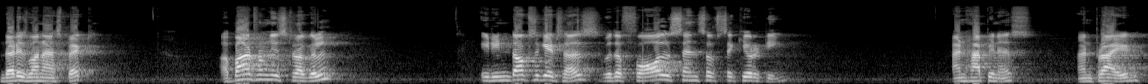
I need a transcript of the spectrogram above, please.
that is one aspect. Apart from this struggle, it intoxicates us with a false sense of security and happiness and pride.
